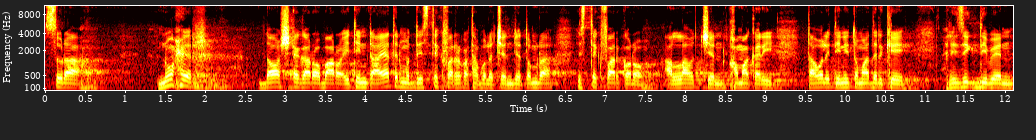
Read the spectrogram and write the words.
সুরা নোহের দশ, এগারো, বারো, এই তিনটা আয়াতের মধ্যে ইস্তেকফারের কথা বলেছেন যে তোমরা ইস্তেকফার করো, আল্লাহ হচ্ছেন ক্ষমাকারী। তাহলে তিনি তোমাদেরকে রিজিক দিবেন,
